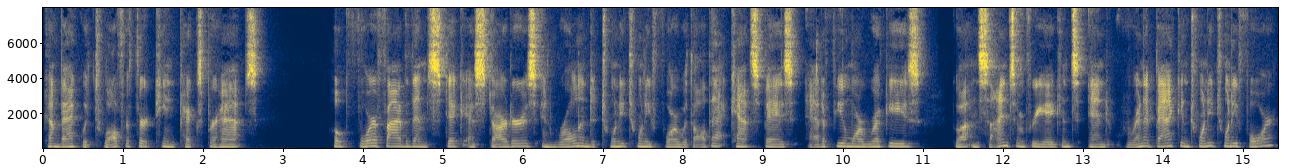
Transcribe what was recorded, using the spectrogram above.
come back with 12 or 13 picks perhaps, Hope four or five of them stick as starters and roll into 2024 with all that cap space, add a few more rookies, go out and sign some free agents, and run it back in 2024.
